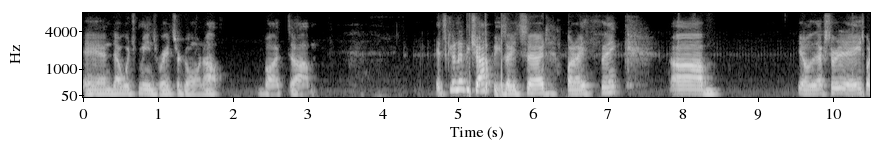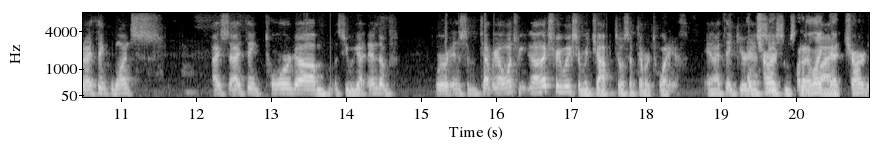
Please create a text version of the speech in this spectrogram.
and uh, which means rates are going up. But um, it's going to be choppy, as I said. But I think, um, you know, the next 30 days. But I think once, I, I think toward, um, let's see, we got end of, we're in September. You know, once we, the next three weeks are going to be choppy until September 20th. And I think you're going to see some. but I like that chart.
